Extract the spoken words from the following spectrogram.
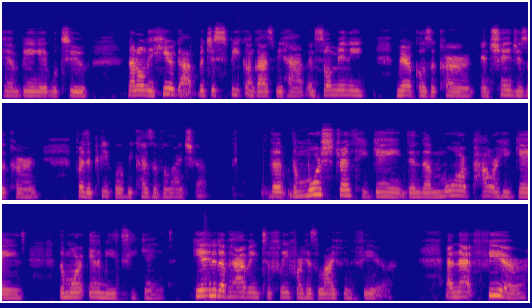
him being able to not only hear God but just speak on God's behalf. And so many miracles occurred and changes occurred for the people because of Elijah. The the more strength he gained and the more power he gained, the more enemies he gained. He ended up having to flee for his life in fear. And that fear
